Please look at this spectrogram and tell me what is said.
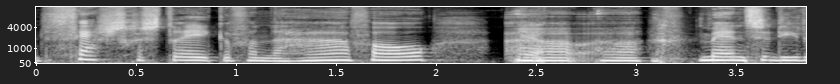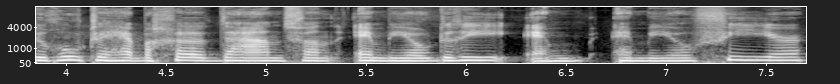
Vers gestreken van de HAVO. Ja. eh, eh, mensen die de route hebben gedaan van MBO 3 en MBO 4.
